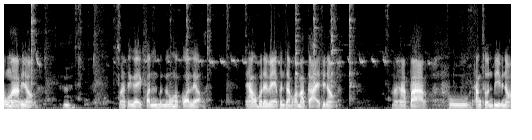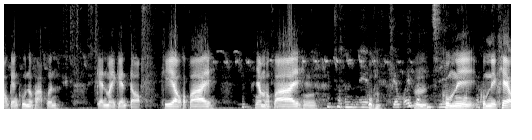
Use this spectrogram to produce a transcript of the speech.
ลงมาพี่น้องอืมมาแต่ไงควันมันลงมาก่อนแล้ว แต่เขาก็บริแวะเพิ่นซ้ำความมากายพี่น้องมาหาป่าผูทางสนพี่พี่น้องเอาแกงคู่มาผากเพิ่นแกนใหม่แกนตอกเคี่ยวเข้าไป ย่ำเข้าไปอืมคุมเสียบไว้อืมคุมนี่คุมนี่แค้ว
